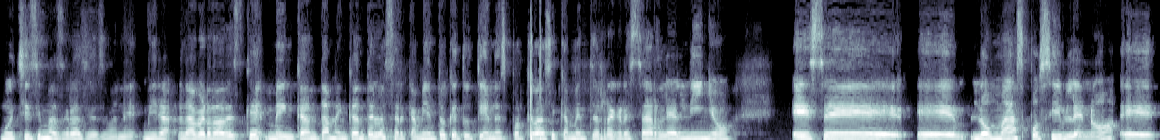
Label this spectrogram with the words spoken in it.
Muchísimas gracias, Vane. Mira, la verdad es que me encanta, me encanta el acercamiento que tú tienes porque básicamente es regresarle al niño ese, eh, lo más posible, ¿no? Eh,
